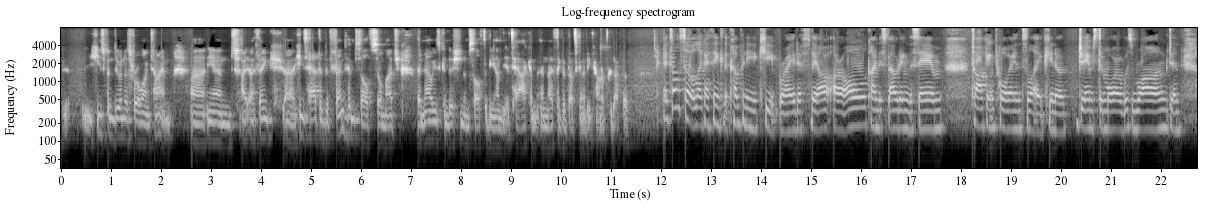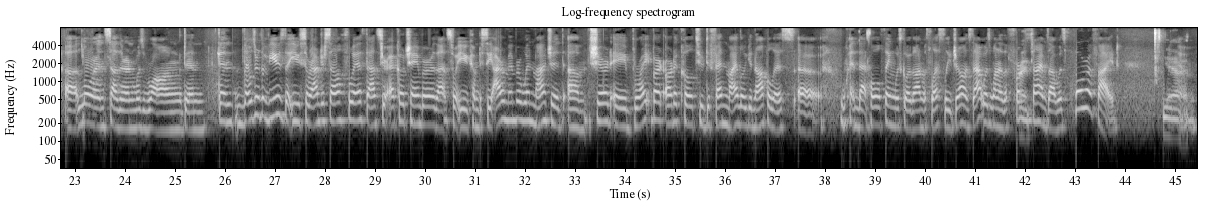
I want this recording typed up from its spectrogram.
he's been doing this for a long time, uh, and I, I think uh, he's had to defend himself so much that now he's conditioned himself to be on the attack, and, and I think that that's going to be counterproductive. It's also like I think the company you keep, right? If they are, are all kind of spouting the same talking points, like you know James Damore was wronged and uh, Lauren Southern was wronged, and then those are the views that you surround yourself with. That's your echo chamber. That's what you come to see. I remember when Maajid um, shared a Breitbart article to defend Milo Yiannopoulos uh, when that whole thing was going on with Leslie Jones. That was one of the first right. times I was horrified. Yeah.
